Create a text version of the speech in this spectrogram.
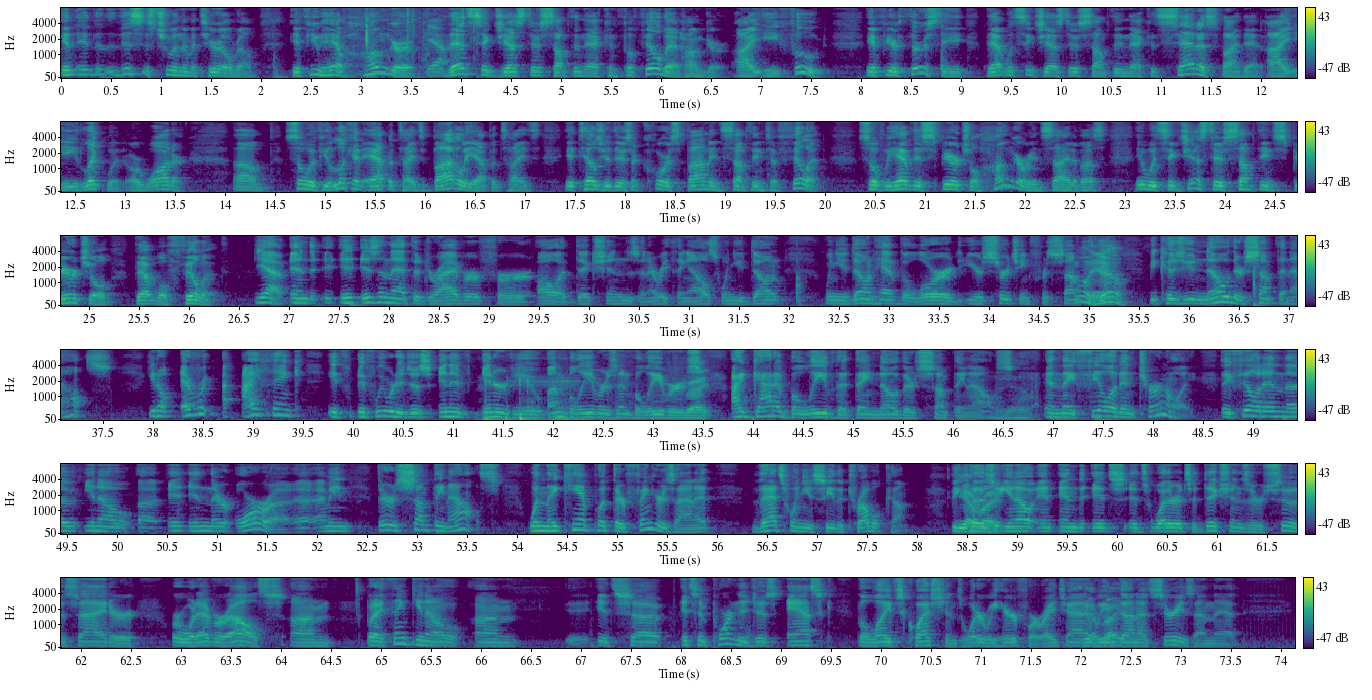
in, in, this is true in the material realm. If you have hunger, Yeah. that suggests there's something that can fulfill that hunger, i.e., food. If you're thirsty, that would suggest there's something that could satisfy that, i.e., liquid or water. Um, so if you look at appetites, bodily appetites, it tells you there's a corresponding something to fill it. So if we have this spiritual hunger inside of us, it would suggest there's something spiritual that will fill it. Yeah, and isn't that the driver for all addictions and everything else? When you don't, when you don't have the Lord, you're searching for something yeah. because you know there's something else. You know, every I- think if if we were to just in, interview unbelievers and believers, Right. I gotta believe that they know there's something else, Oh, yeah. and they feel it internally. They feel it in the you know uh, in, in their aura. Uh, I mean, there's something else. When they can't put their fingers on it, that's when you see the trouble come. Because right. you know, and, and it's it's whether it's addictions or suicide or or whatever else. Um, but I think you know um, it's uh, it's important to just ask the life's questions. What are we here for, right, John? Yeah, We've right. done a series on that,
